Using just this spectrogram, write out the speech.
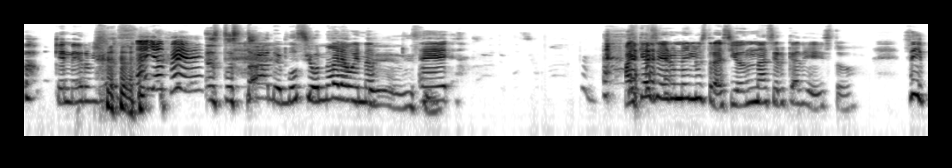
¡Qué nervios! Ah, ya sé. Esto es tan emocionante. Pero bueno. Eh, Hay que hacer una ilustración acerca de esto. Sí.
